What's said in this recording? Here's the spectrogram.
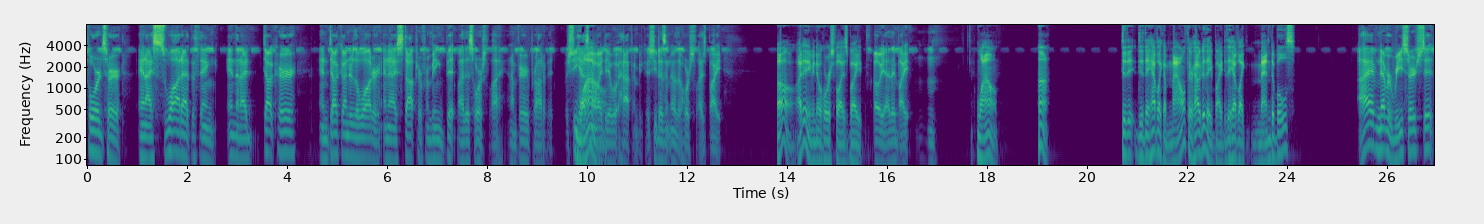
towards her, and I swat at the thing, and then I duck her and duck under the water, and I stopped her from being bit by this horsefly, and I'm very proud of it. But she has no idea what happened because she doesn't know that horseflies bite. Oh, I didn't even know horseflies bite. Oh yeah, they bite. Mhm. Wow. Huh. Did it did they have like a mouth or how do they bite? Do they have like mandibles? I've never researched it.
